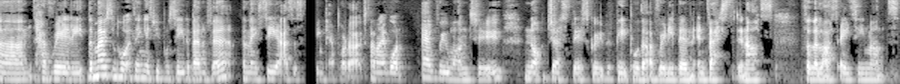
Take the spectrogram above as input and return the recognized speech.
um, have really the most important thing is people see the benefit and they see it as a skincare product and i want everyone to not just this group of people that have really been invested in us for the last 18 months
